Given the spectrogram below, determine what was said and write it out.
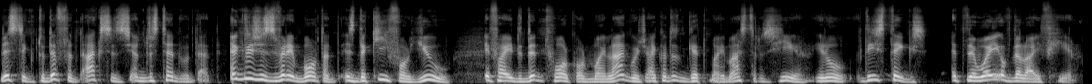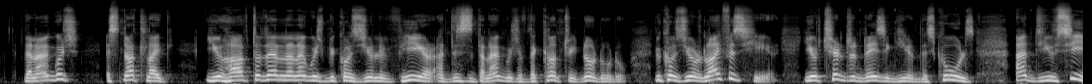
listening to different accents, you understand with that. English is very important, it's the key for you. If I didn't work on my language, I couldn't get my master's here. You know, these things, it's the way of the life here. The language It's not like you have to learn the language because you live here and this is the language of the country. No, no, no. Because your life is here. Your children raising here in the schools and you see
